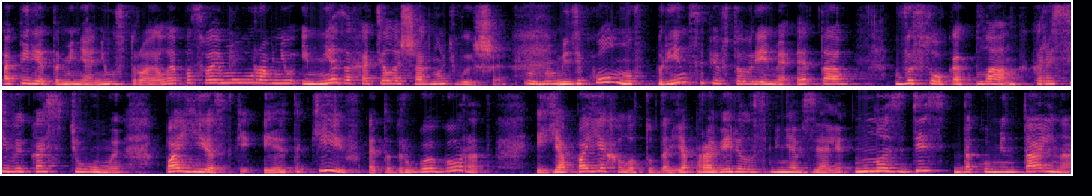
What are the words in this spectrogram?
Оперета меня не устроила по своему уровню, и мне захотелось шагнуть выше. Угу. Мюзик-холл, ну в принципе в то время это высокая планка, красивые костюмы, поездки. И это Киев, это другой город. И я поехала туда, я проверила, с меня взяли. Но здесь документально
